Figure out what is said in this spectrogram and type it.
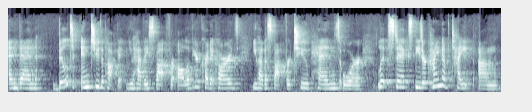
And then built into the pocket, you have a spot for all of your credit cards. You have a spot for two pens or lipsticks. These are kind of type um,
